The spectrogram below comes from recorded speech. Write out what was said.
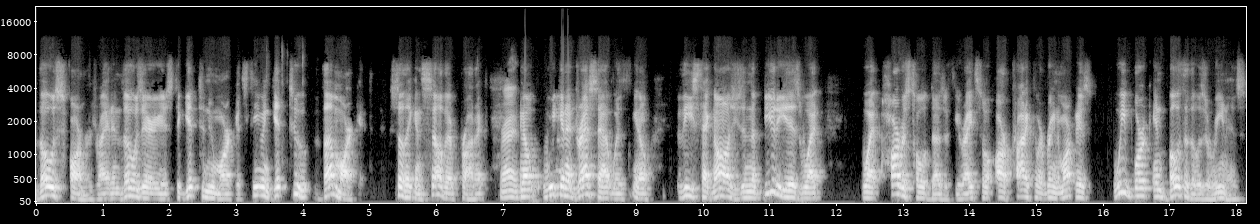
those farmers, right, in those areas to get to new markets, to even get to the market so they can sell their product. Right. You know, we can address that with, you know, these technologies. And the beauty is what what Harvest Hold does with you, right? So our product that we're bringing to market is we work in both of those arenas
